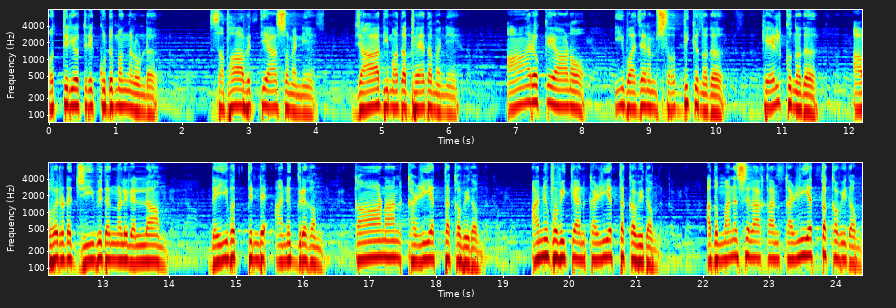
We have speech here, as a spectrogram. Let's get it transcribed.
ഒത്തിരി ഒത്തിരി കുടുംബങ്ങളുണ്ട്. സഭാവ്യത്യാസമന്യേ ജാതി മതഭേദമന്യേ ആരൊക്കെയാണോ ഈ വചനം ശ്രദ്ധിക്കുന്നത്? കേൾക്കുന്നത് അവരുടെ ജീവിതങ്ങളിലെല്ലാം ദൈവത്തിന്റെ അനുഗ്രഹം കാണാൻ കഴിയത്തക്ക വിധം അനുഭവിക്കാൻ കഴിയത്തക്ക വിധം അത് മനസ്സിലാക്കാൻ കഴിയത്തക്ക വിധം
